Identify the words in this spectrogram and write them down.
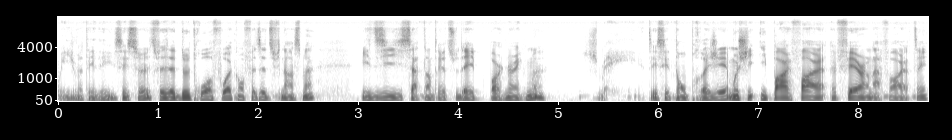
oui, je vais t'aider, c'est sûr. Ça faisait deux, trois fois qu'on faisait du financement. Il dit Ça tenterait-tu d'être partner avec moi? Je dis Ben, tu sais, c'est ton projet. Moi, je suis hyper fair, fair en affaires. tu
